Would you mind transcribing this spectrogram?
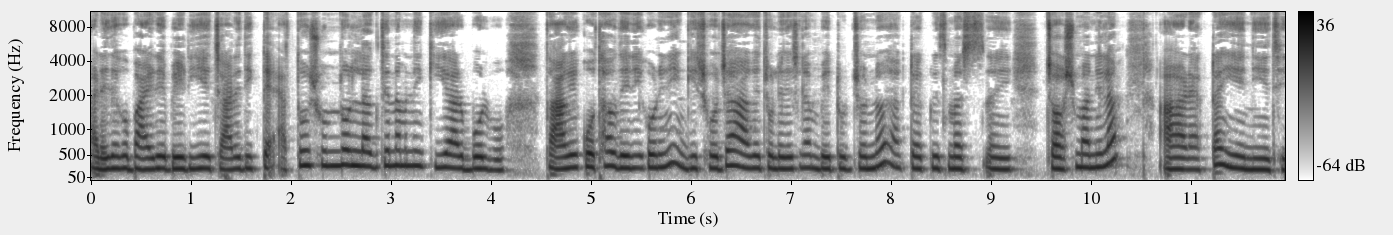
আর এই দেখো বাইরে বেরিয়ে চারিদিকটা এত সুন্দর লাগছে না মানে কি আর বলব? তো আগে কোথাও দেরি করিনি, গিয়ে সোজা আগে চলে গেছিলাম বেটুর জন্য। একটা ক্রিসমাস এই চশমা নিলাম আর একটা ইয়ে নিয়েছি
